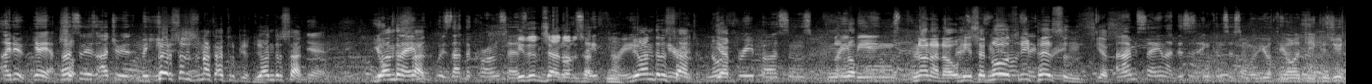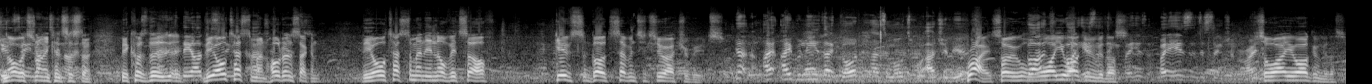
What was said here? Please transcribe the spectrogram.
I do. Yeah, yeah. Person is attribute, but you, Persons is not attribute. You understand? Yeah. You Your understand? claim was that the Quran says He didn't say do not understand. say No. three. You understand? period. Not Yeah. three persons, No, three no. beings. No, no, no. He said no Do not three say persons. Yes. And I'm saying that this is inconsistent with your theology because you do. No, say it's not inconsistent because the And they are the Old distinct Testament. Hold on a second. The Old Testament in of itself gives God 72 attributes. Yeah, I, I believe that God has multiple attributes. Right. So But- why are you arguing with the us? But here's, but here's the distinction, right? So why are you arguing with us?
